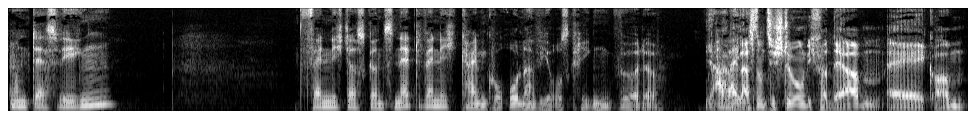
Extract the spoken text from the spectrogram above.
Und deswegen fände ich das ganz nett, wenn ich keinen Coronavirus kriegen würde. Ja, aber wir ich, lassen uns die Stimmung nicht verderben. Ey, komm.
